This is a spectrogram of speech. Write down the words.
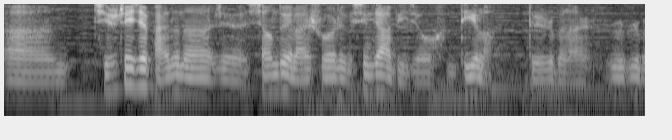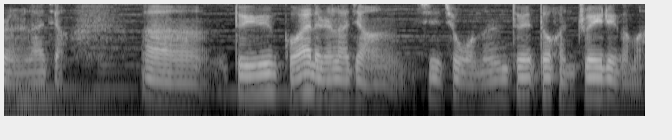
嗯，其实这些牌子呢，这个相对来说，这个性价比就很低了。对于日本来日日本人来讲，呃，对于国外的人来讲，就就我们对都很追这个嘛。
